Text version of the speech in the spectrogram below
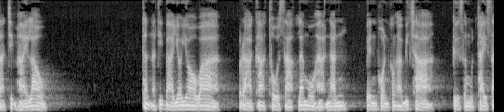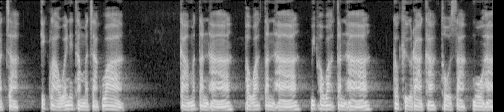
สัตว์ฉิบหายเล่า ท่านอธิบายย่อๆว่า ราคะโทสะและโมหะนั้น เป็นผลของอวิชชา คือสมุทัยสัจจะที่กล่าวไว้ในธรรมจักว่า กามตัณหาภวะตัณหา วิภวะตัณหา ก็คือราคะโทสะโมหะ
